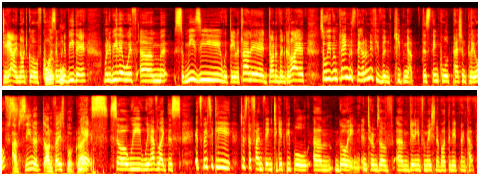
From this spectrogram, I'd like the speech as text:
dare I not go? Of course, I'm going to be there. I'm going to be there with um, Samizi, with David Lale, Donovan Goliath. So we've been playing this thing. I don't know if you've been keeping up. This thing called Passion Playoffs. I've seen it on Facebook, right? Yes. So we, we have like this, it's basically just a fun thing to get people um, going in terms of um, getting information about the Nedbank Cup.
